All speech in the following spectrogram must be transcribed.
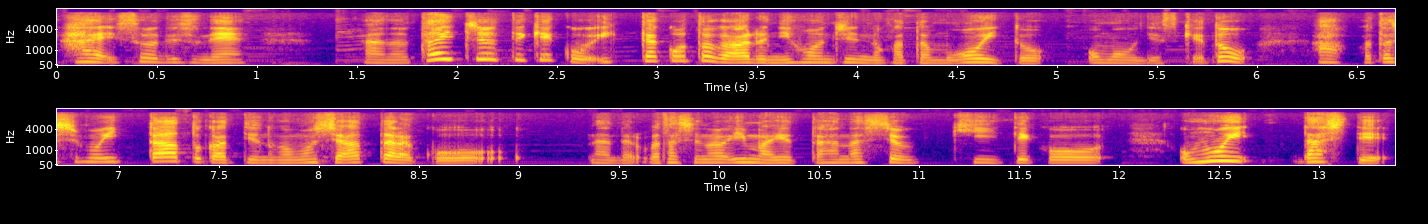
はい、そうですね。あの台中って結構行ったことがある日本人の方も多いと思うんですけど、あ、私も行ったとかっていうのがもしあったらこうなんだろう、私の今言った話を聞いてこう思い出して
